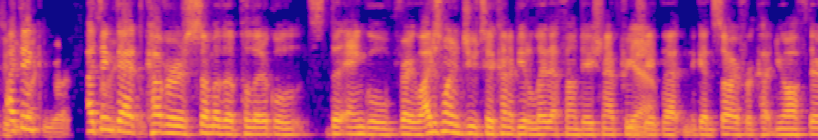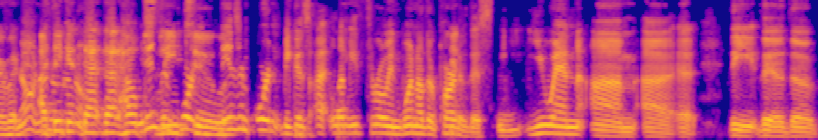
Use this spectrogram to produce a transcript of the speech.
continue I think, I think that covers some of the political the angle very well. I just wanted you to kind of be able to lay that foundation. I appreciate yeah. that. And again, sorry for cutting you off there, but no, no, I think no, it, that that helps lead important. to. It is important because I, let me throw in one other part yeah. of this: the UN, um, uh, uh, the the the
